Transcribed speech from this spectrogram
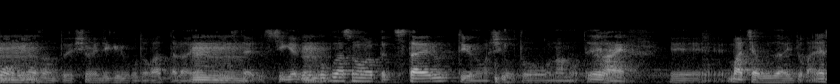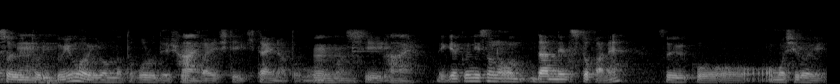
も、うん皆さんと一緒にできることがあったらやっていきたいですし、逆に僕はそのやっぱり伝えるっていうのが仕事なので。はい。えーまあ、ちゃぶ台とかねそういう取り組みもいろんなところで紹介していきたいなと思いますし、で逆にその断熱とかねそういうこう面白い、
